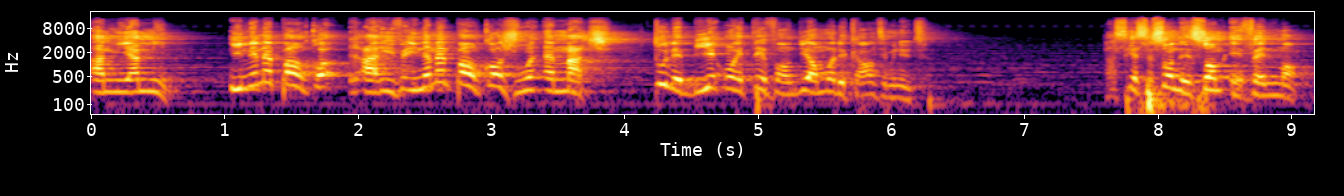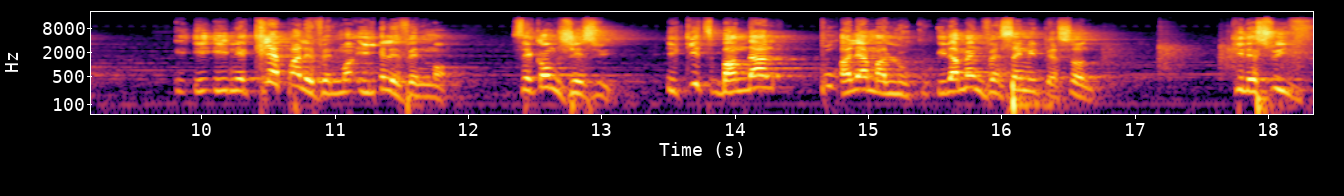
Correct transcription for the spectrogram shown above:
à Miami. Il n'est même pas encore arrivé, il n'a même pas encore joué un match. Tous les billets ont été vendus en moins de 40 minutes. Parce que ce sont des hommes événements. Il ne crée pas l'événement, il est l'événement. C'est comme Jésus. Il quitte Bandal pour aller à Maloukou. Il amène 25 000 personnes qui le suivent.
